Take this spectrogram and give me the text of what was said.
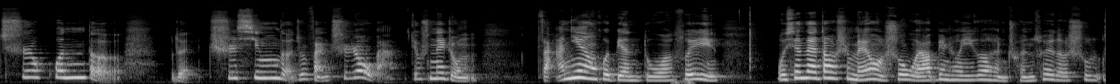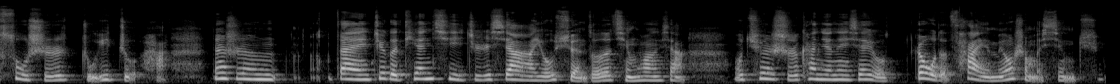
吃荤的不对，吃腥的，就是反正吃肉吧，就是那种杂念会变多。所以我现在倒是没有说我要变成一个很纯粹的素素食主义者哈。但是在这个天气之下，有选择的情况下。我确实看见那些有肉的菜也没有什么兴趣，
